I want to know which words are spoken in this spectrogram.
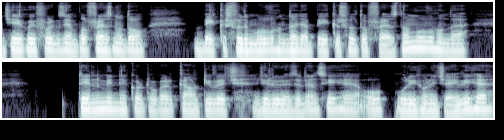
ਜੇ ਕੋਈ ਫੋਰ ਐਗਜ਼ਾਮਪਲ ਫ੍ਰੈਸਨੋ ਤੋਂ ਬੇਕਰਸਫੀਲਡ ਮੂਵ ਹੁੰਦਾ ਜਾਂ ਬੇਕਰਸਫੀਲਡ ਤੋਂ ਫ੍ਰੈਸਨੋ ਮੂਵ ਹੁੰਦਾ 3 ਮਹੀਨੇ ਘੱਟੋ ਘੱਟ ਕਾਉਂਟੀ ਵਿੱਚ ਜਿਹੜੀ ਰੈਜ਼ੀਡੈਂਸੀ ਹੈ, ਉਹ ਪੂਰੀ ਹੋਣੀ ਚਾਹੀਦੀ ਹੈ।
